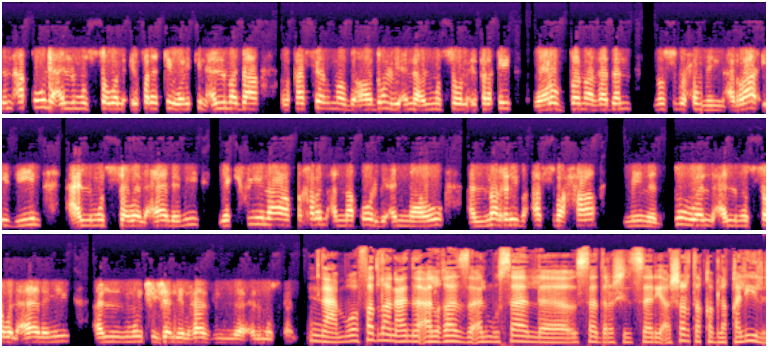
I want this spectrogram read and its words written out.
لن أقول على المستوى الإفريقي ولكن على المدى القصير اظن بأن على المستوى الإفريقي وربما غدا نصبح من الرائدين على المستوى العالمي. يكفينا فخرا أن نقول بأنه المغرب أصبح من الدول على المستوى العالمي المنتجة للغاز المسال. نعم وفضلا عن الغاز المسال أستاذ رشيد ساري أشرت قبل قليل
